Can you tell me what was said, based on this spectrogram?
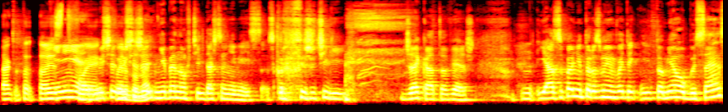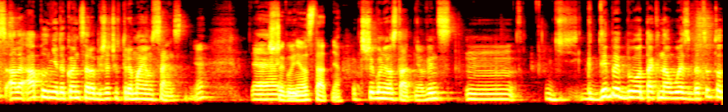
Tak, to, to jest nie, nie, nie. Twoje, myślę, myślę że nie będą chcieli dać na nie miejsca. Skoro wyrzucili Jacka, to wiesz. Ja zupełnie to rozumiem, Wojtek, i to miałoby sens, ale Apple nie do końca robi rzeczy, które mają sens, nie? E, szczególnie i, ostatnio. Szczególnie ostatnio, więc mm, Gdyby było tak na USB-C, to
